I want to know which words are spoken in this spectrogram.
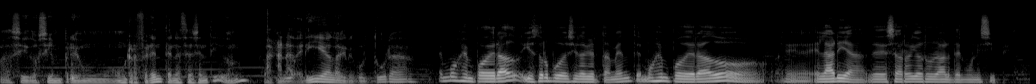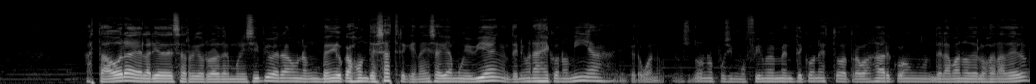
ha sido siempre un, referente en ese sentido, ¿no? La ganadería, la agricultura. Hemos empoderado, y esto lo puedo decir abiertamente, hemos empoderado eh, el área de desarrollo rural del municipio. Hasta ahora el área de desarrollo rural del municipio era un, medio cajón desastre que nadie sabía muy bien, tenía unas economías, pero bueno, nosotros nos pusimos firmemente con esto a trabajar con, de la mano de los ganaderos,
